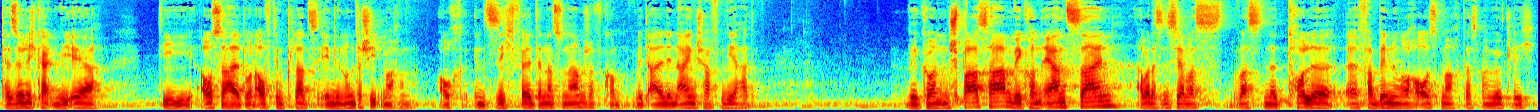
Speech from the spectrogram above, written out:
Persönlichkeiten wie er, die außerhalb und auf dem Platz eben den Unterschied machen, auch ins Sichtfeld der Nationalmannschaft kommen, mit all den Eigenschaften, die er hat. Wir konnten Spaß haben, wir konnten ernst sein, aber das ist ja was, was eine tolle äh, Verbindung auch ausmacht, dass man wirklich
